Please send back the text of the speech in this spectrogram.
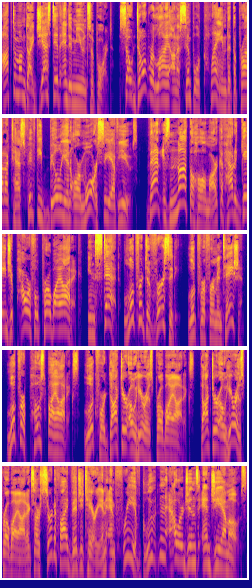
optimum digestive and immune support. So don't rely on a simple claim that the product has 50 billion or more CFUs. That is not the hallmark of how to gauge a powerful probiotic. Instead, look for diversity. Look for fermentation. Look for postbiotics. Look for Dr. Ohhira's probiotics. Dr. Ohhira's probiotics are certified vegetarian and free of gluten, allergens, and GMOs.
